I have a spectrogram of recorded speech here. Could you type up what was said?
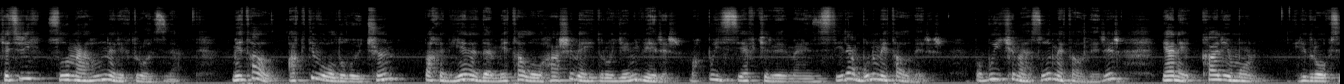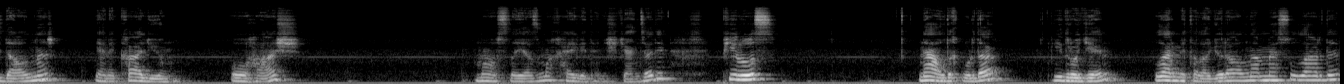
Keçirik sulu məhlulun elektrolizinə. Metal aktiv olduğu üçün baxın yenə də metal OH və hidrogeni verir. Bax bu hissəyə fikir verməyinizi istəyirəm. Bunu metal verir. Bax bu iki məhsulu metal verir. Yəni kaliumun hidroksidi alınır. Yəni kalium OH mouse-la yazmaq həqiqətən işgəncədir. Plus nə aldıq burada? Hidrogen. Bunlar metala görə alınan məhsullardır.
